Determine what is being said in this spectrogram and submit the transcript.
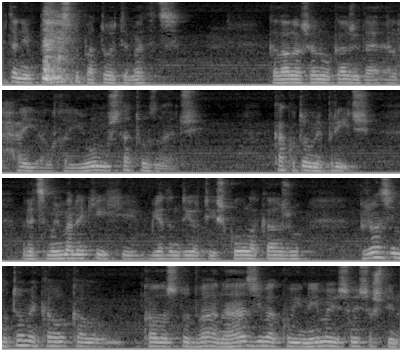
pitanje pristupa toj tematici. Kada Allah šanu kaže da je el haj, el hajum, šta to znači? Kako to me priči? Recimo, ima nekih, jedan dio tih škola kažu, prilazimo tome kao, kao, kao da su to dva naziva koji nemaju svoju suštinu.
